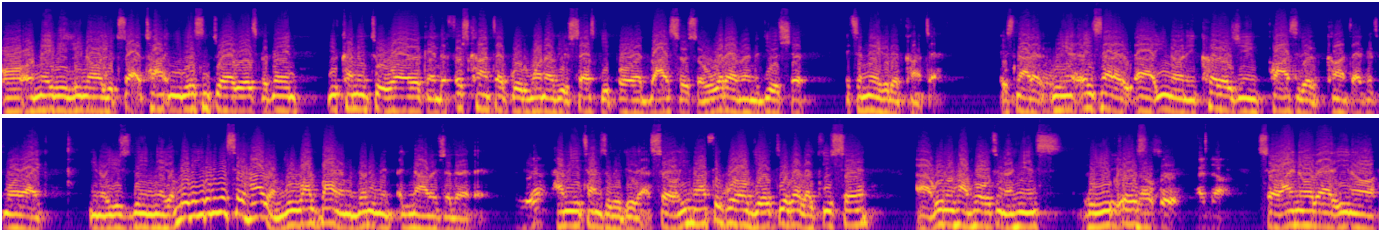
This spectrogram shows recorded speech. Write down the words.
Or, or maybe you know you start talking, you listen to all this, but then you come into work and the first contact with one of your salespeople, or advisors, or whatever in the dealership, it's a negative contact. It's not a, it's not a, uh, you know, an encouraging, positive contact. It's more like, you know, you're just being negative. Maybe you don't even say hi to them. You walk by them and don't even acknowledge that they're there. yeah. How many times do we do that? So, you know, I think we're all guilty of that. Like you said, uh, we don't have holes in our hands. Do you, Chris? No, sir, I don't. So I know that, you know,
